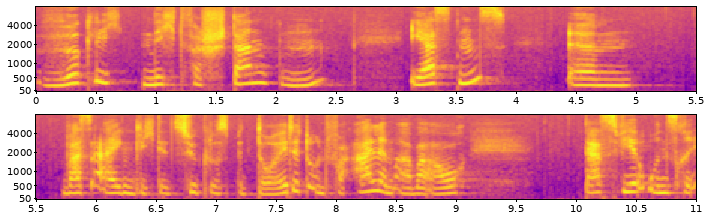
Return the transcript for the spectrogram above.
wirklich nicht verstanden, erstens, ähm, was eigentlich der Zyklus bedeutet und vor allem aber auch, dass wir unsere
